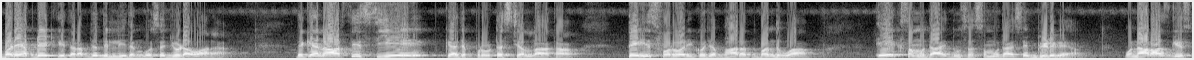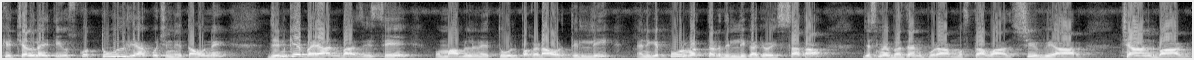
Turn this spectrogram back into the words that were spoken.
बड़े अपडेट की तरफ़ जो दिल्ली दंगों से जुड़ा हुआ रहा है। देखिए एनआरसी सी का जब प्रोटेस्ट चल रहा था, तेईस फरवरी को जब भारत बंद हुआ, एक समुदाय दूसरे समुदाय से भिड़ गया। वो नाराज़गी उसकी चल रही थी, उसको तूल दिया कुछ नेताओं ने, जिनके बयानबाजी से वो मामले ने तूल पकड़ा और दिल्ली, यानी कि पूर्वोत्तर दिल्ली का जो हिस्सा था, जिसमें भजनपुरा, मुस्ताबाद शिव विहार चांदबाग,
